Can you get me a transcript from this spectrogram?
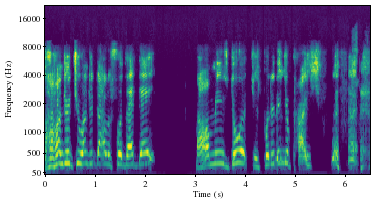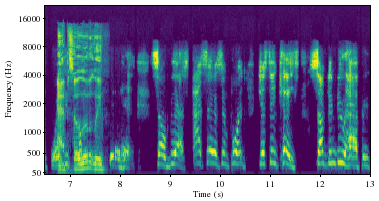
a hundred, two hundred dollars for that day. By all means, do it. Just put it in your price. When you- Absolutely. So yes, I say it's important just in case something do happen.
